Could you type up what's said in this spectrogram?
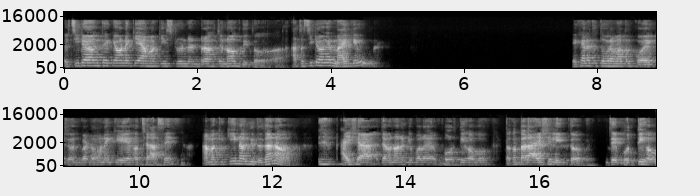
চিটাগাং থেকে অনেকে আমাকে স্টুডেন্টরা হচ্ছে নক দিত। আচ্ছা চিটাগাং এর নাই কেউ? এখানে তো তোমরা মাত্র কয়েকজন বাট অনেকে হচ্ছে আছে। আমাকে কি নক দিত জানো? আয়শা, যেমন অনেকে বলে ভর্তি হব, তখন তারা এসে লিখতো যে ভর্তি হব।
